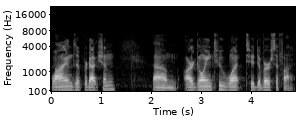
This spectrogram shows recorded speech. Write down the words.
lines of production um, are going to want to diversify.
